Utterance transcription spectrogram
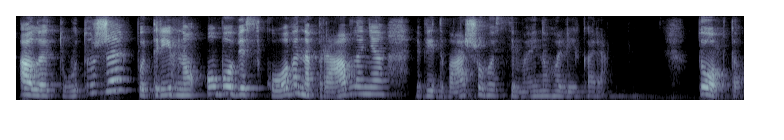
але тут уже потрібно обов'язкове направлення від вашого сімейного лікаря. Тобто,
